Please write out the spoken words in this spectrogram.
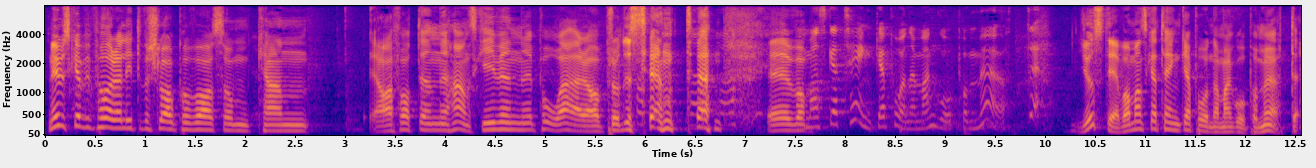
Nu ska vi få höra lite förslag på vad som kan... Jag har fått en handskriven på här av producenten. Eh, Vad vad, man ska tänka på när man går på möte. just det, vad man ska tänka på när man går på möte.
